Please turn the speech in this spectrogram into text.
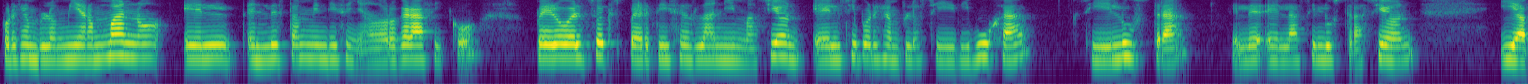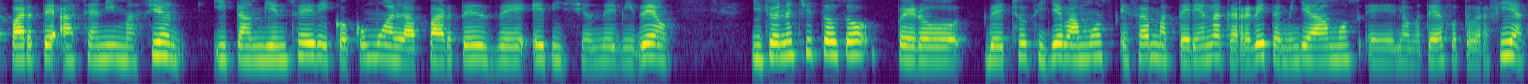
Por ejemplo, mi hermano, él, él es también diseñador gráfico, pero él su expertise es la animación. Él sí, por ejemplo, si dibuja, si ilustra, él, él hace ilustración y aparte hace animación y también se dedicó como a la parte de edición de video. Y suena chistoso, pero de hecho sí llevamos esa materia en la carrera y también llevamos eh, la materia de fotografía.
